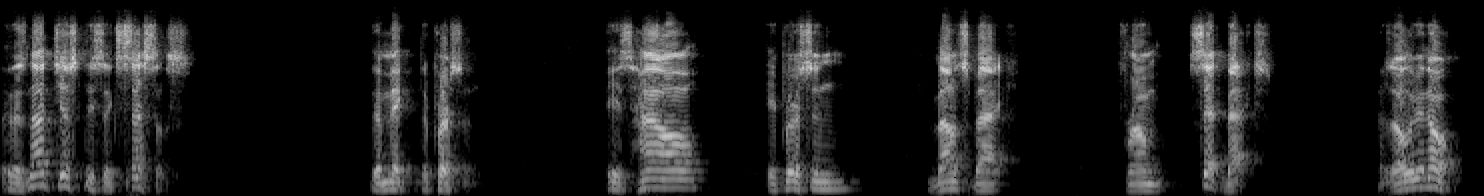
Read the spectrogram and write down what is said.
that it's not just the successes that make the person, it's how a person bounce back from setbacks. As all of you know,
